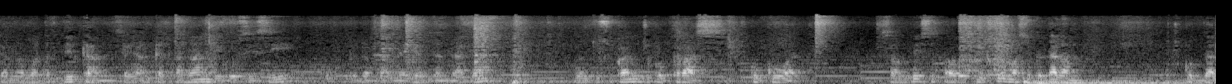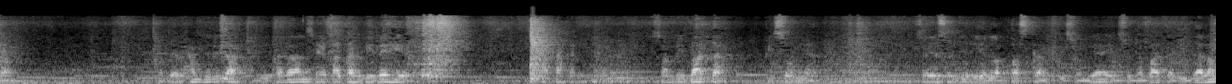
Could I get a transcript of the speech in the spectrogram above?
karena Allah takdirkan saya angkat tangan di dua sisi ke depan leher dan dada. Dan tusukan cukup keras cukup kuat. Sampai separuh tisu masuk ke dalam cukup dalam. Tapi Alhamdulillah di tangan saya patah di leher. Patahkan. Sampai batah pisaunya. Saya sendiri yang lepaskan pisaunya yang sudah batah di dalam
